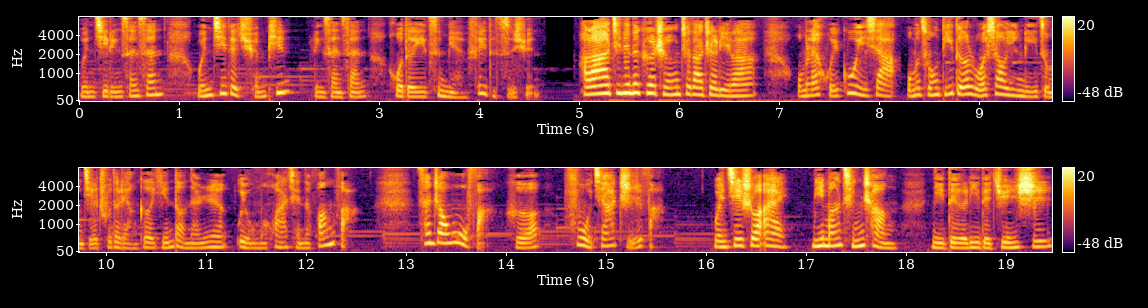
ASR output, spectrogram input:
文姬零三三，文姬的全拼零三三，获得一次免费的咨询。好啦，今天的课程就到这里啦。我们来回顾一下，我们从狄德罗效应里总结出的两个引导男人为我们花钱的方法：参照物法和附加值法。文姬说爱，迷茫情场，你得力的军师。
